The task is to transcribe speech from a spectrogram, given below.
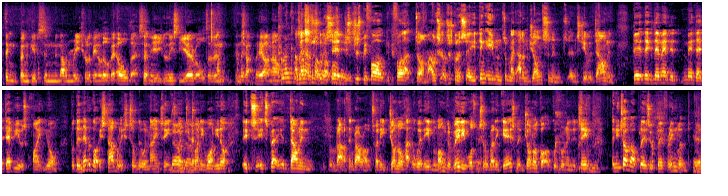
I think Ben Gibson and Adam Reach will have been a little bit older, certainly at least a year older than, Um, than I mean- they are now. I was mean, I was just going to say, just, just before before that, Dom, I was, I was just going to say, you think even something like Adam Johnson and, and Stuart Downing, they, they, they made, it- made their debuts quite young, but they never got established till they were 19, No, 20, no. 21. You know, it's it's better down in, I think around around 20, Jono had to wait even longer. Really, it wasn't until relegation that Jono got a good run in the team. Mm-hmm. and you're talking about players who played for England. Yeah.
